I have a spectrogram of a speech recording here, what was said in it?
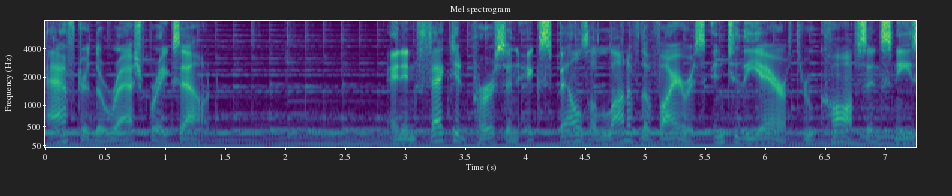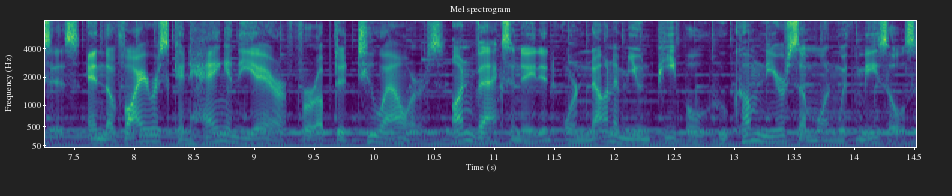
after the rash breaks out. An infected person expels a lot of the virus into the air through coughs and sneezes, and the virus can hang in the air for up to two hours. Unvaccinated or non-immune people who come near someone with measles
